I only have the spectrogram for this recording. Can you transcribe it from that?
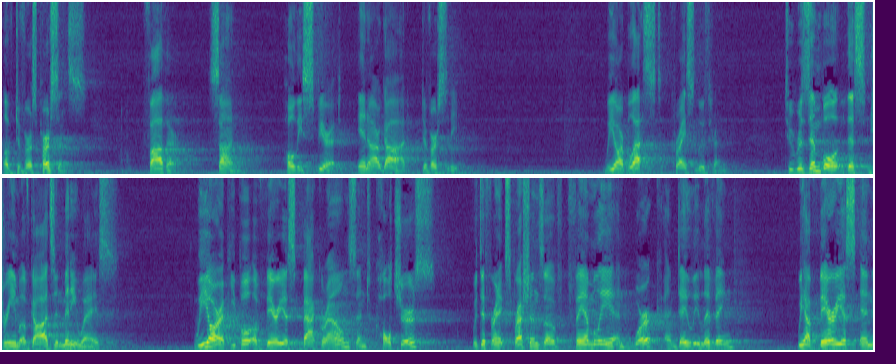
of diverse persons Father, Son, Holy Spirit, in our God, diversity. We are blessed, Christ Lutheran, to resemble this dream of God's in many ways. We are a people of various backgrounds and cultures with different expressions of family and work and daily living. We have various and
